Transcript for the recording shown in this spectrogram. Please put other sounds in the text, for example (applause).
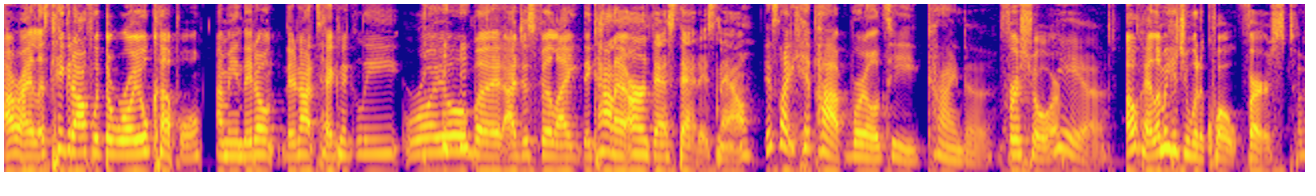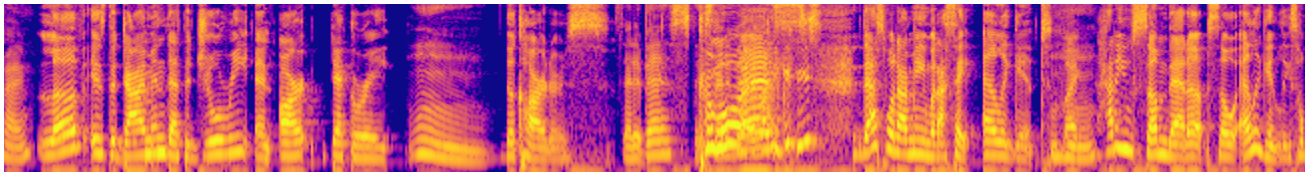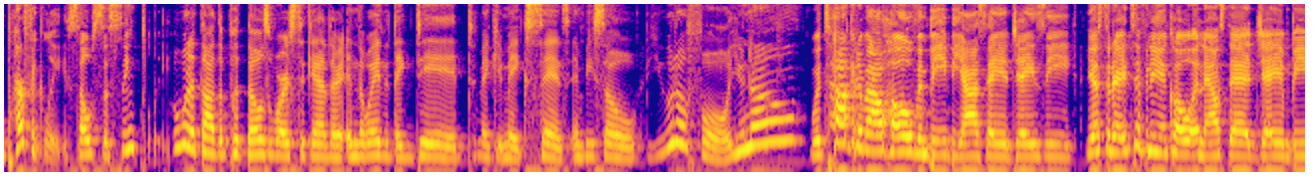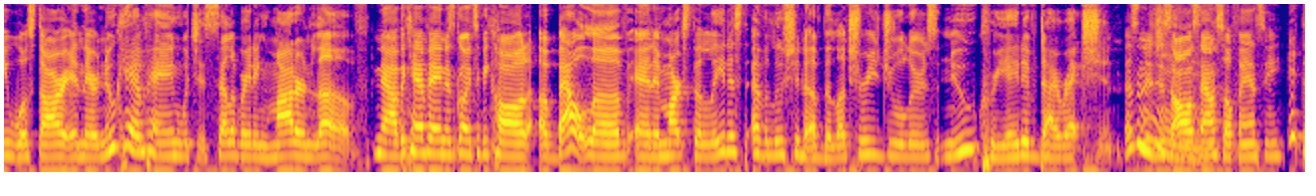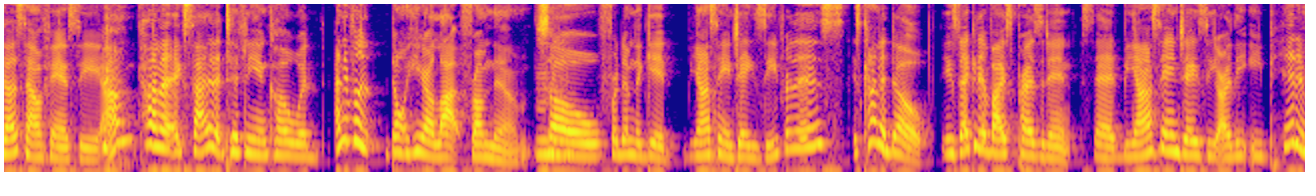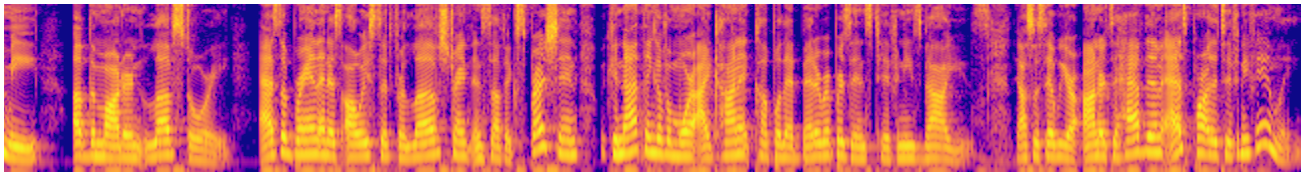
All right, let's kick it off with the royal couple. I mean, they don't they're not technically royal, (laughs) but I just feel like they kind of earned that status now. It's like hip hop royalty, kinda. For sure. Yeah. Okay, let me hit you with a quote first. Okay. Love is the diamond that the jewelry and art decorate. Mm. The Carters. Said it best. They Come on. Like, (laughs) that's what I mean when I say elegant. Mm-hmm. Like, how do you sum that up so elegantly, so perfectly, so succinctly? Who would have thought to put those words together in the way that they did to make it make sense and be so beautiful, you know? We're talking about Hove and B, Beyonce and Jay Z. Yesterday, Tiffany and Co. announced that Jay and B will star in their new campaign, which is celebrating modern love. Now, the campaign is going to be called About Love, and it marks the latest evolution of the luxury jeweler's new creative direction. Doesn't it just all hmm. sound so fancy? It does sound fancy. I'm (laughs) kind of excited that Tiffany and Co. would. I never don't hear a lot from them, mm-hmm. so for them to get Beyonce and Jay Z for this, it's kind of dope. The executive vice president said Beyonce and Jay Z are the epitome of the modern love story. As a brand that has always stood for love, strength, and self expression, we cannot think of a more iconic couple that better represents Tiffany's values. They also said we are honored to have them as part of the Tiffany family.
